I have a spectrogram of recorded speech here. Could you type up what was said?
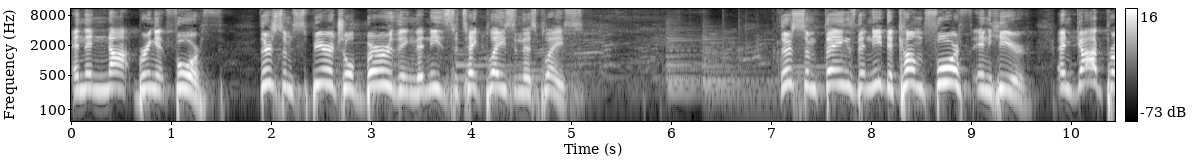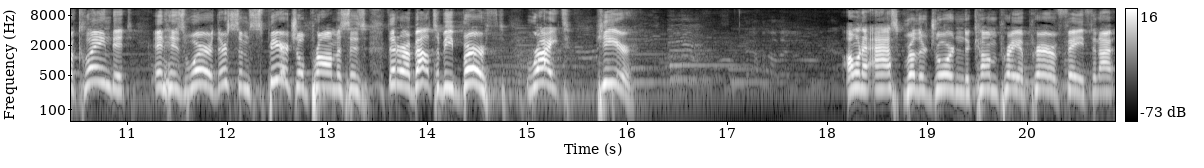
and then not bring it forth. There's some spiritual birthing that needs to take place in this place. There's some things that need to come forth in here. And God proclaimed it in His Word. There's some spiritual promises that are about to be birthed right here. I want to ask Brother Jordan to come pray a prayer of faith. And I,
